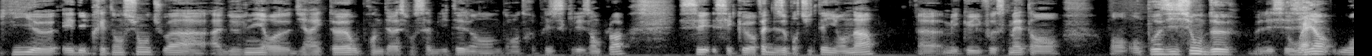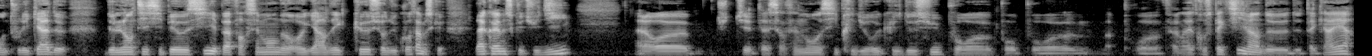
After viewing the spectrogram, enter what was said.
qui euh, aient des prétentions, tu vois, à, devenir euh, directeur ou prendre des responsabilités dans, dans l'entreprise qui les emploie, c'est que en fait des opportunités il y en a, euh, mais qu'il faut se mettre en, en, en, position de les saisir ou en tous les cas de, de l'anticiper aussi et pas forcément de regarder que sur du court terme. Parce que là quand même ce que tu dis alors euh, tu, tu as certainement aussi pris du recul dessus pour pour pour, bah, pour euh, faire une rétrospective hein, de, de, ta carrière,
